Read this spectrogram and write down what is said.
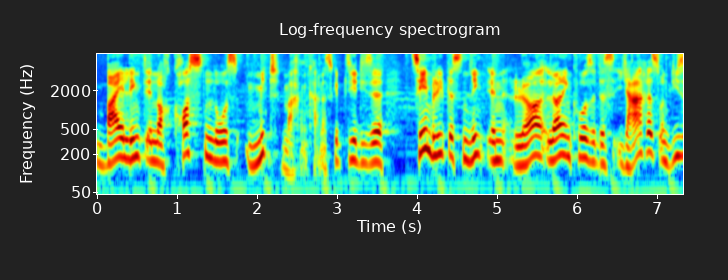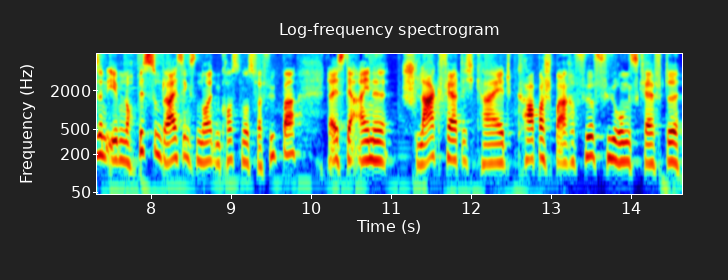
bei LinkedIn noch kostenlos mitmachen kann. Es gibt hier diese zehn beliebtesten LinkedIn Learning Kurse des Jahres und die sind eben noch bis zum 30.09. kostenlos verfügbar. Da ist der eine Schlagfertigkeit, Körpersprache für Führungskräfte,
